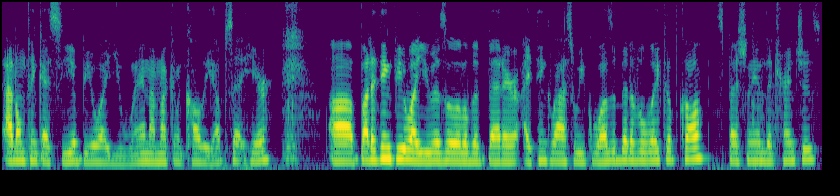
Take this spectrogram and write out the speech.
I don't think I see a BYU win. I'm not going to call the upset here. Uh, but I think BYU is a little bit better. I think last week was a bit of a wake up call, especially in the trenches.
